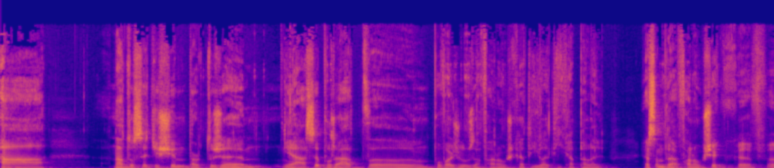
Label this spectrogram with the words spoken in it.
A na to se těším, protože já se pořád uh, považuji za fanouška téhleté kapely. Já jsem teda fanoušek uh,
